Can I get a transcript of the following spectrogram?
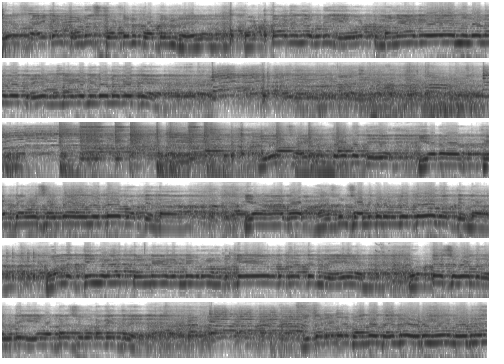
ಏನ್ ಸೈಕಲ್ ಕೊಂಡಿಸ್ ಕೊಟ್ಟನ್ ಕೊಟ್ಟನ್ರಿ ಕೊಟ್ಟಾಗಿಂದ ಹುಡುಗಿ ಒಟ್ಟು ಮನ್ಯಾಗೆ ನಿಲ್ಲೋಲಾಗೈತ್ರಿ, ಮನ್ಯಾಗೆ ನಿಲ್ಲೋಲಾಗೈತೆ. ಏನ್ ಸೈಕಲ್ ತಗೋತಿ ಏನ ಕಂಠ ಸೌದ ಹೋಗಿದ್ದೋ ಗೊತ್ತಿಲ್ಲ. ಏನ್ ಆಗೋ ಹಾಸ್ಪಿಟಲ್ ಶಾಲೆ ಕಡೆ ಹೋಗಿದ್ದೋ ಗೊತ್ತಿಲ್ಲ. ಒಂದ್ ತಿಂಗಳ ಕಣ್ಣಾಗ ಎಣ್ಣೆ ಬಿಡ್ಕೊಂಡು ಹುಡುಕಿ ಹುಡುಕತ್ತೇನ್ರಿ ಹೊಟ್ಟ ಸಿಗೋಲ್ರಿ ಹುಡುಗಿ ಹೊಟ್ಟ ಸಿಗೋಲಾಗೈತ್ರಿ. ಈ ಕಡೆ ಬಂದೈತೇನ್ರಿ ಹುಡುಗಿ, ನೋಡ್ರಿ.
